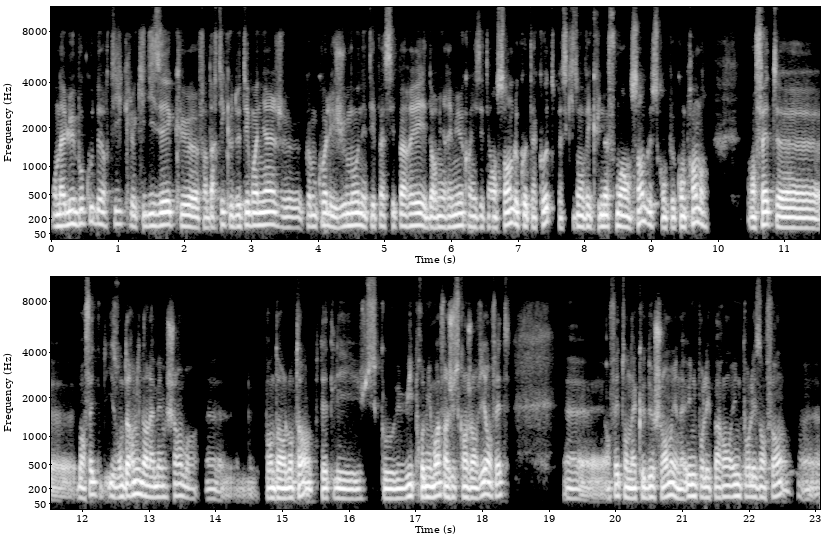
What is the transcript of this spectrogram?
On a lu beaucoup d'articles qui disaient que, enfin, d'articles de témoignages comme quoi les jumeaux n'étaient pas séparés et dormiraient mieux quand ils étaient ensemble, côte à côte, parce qu'ils ont vécu neuf mois ensemble, ce qu'on peut comprendre. En fait, en fait, ils ont dormi dans la même chambre pendant longtemps, peut-être les jusqu'aux huit premiers mois, enfin jusqu'en janvier en fait. Euh, en fait, on n'a que deux chambres. Il y en a une pour les parents, une pour les enfants. Euh,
